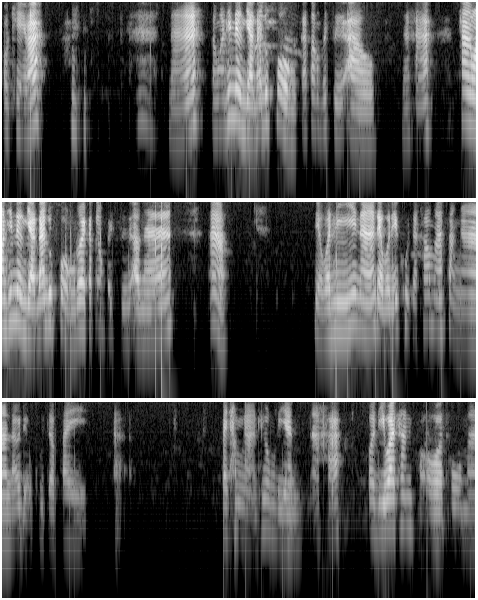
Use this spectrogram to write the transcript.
โอเคปะนะรางวัลที่หนึ่งอยากได้ลูกโป่งก็ต้องไปซื้อเอานะคะ ถ้ารางวัลที่หนึ่งอยากได้ลูกโป่งด้วยก็ต้องไปซื้อเอานะ อะเดี๋ยววันนี้นะ เดี๋ยววันนี้ครูจะเข้ามาสั่งงานแล้วเดี๋ยวครูจะไป ทำงานที่โรงเรียนนะคะพอดีว่าท่านผอโทรมา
